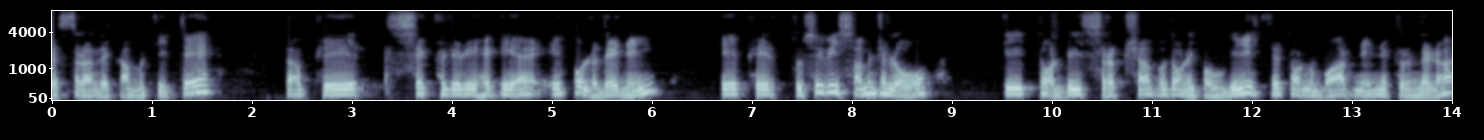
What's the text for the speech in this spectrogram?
ਇਸ ਤਰ੍ਹਾਂ ਦੇ ਕੰਮ ਕੀਤੇ, ਤਾਂ ਫਿਰ ਸਿੱਖ ਜਿਹੜੇ ਹੈਗੇ ਆ, ਇਹ ਭੁੱਲਦੇ ਨਹੀਂ। ਇਹ ਫਿਰ ਤੁਸੀਂ ਵੀ ਸਮਝ ਲਓ ਕਿ ਤੁਹਾਡੀ ਸੁਰੱਖਿਆ ਵਧਾਉਣੀ ਪਊਗੀ ਤੇ ਤੁਹਾਨੂੰ ਬਾਹਰ ਨਹੀਂ ਨਿਕਲਣ ਦੇਣਾ।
